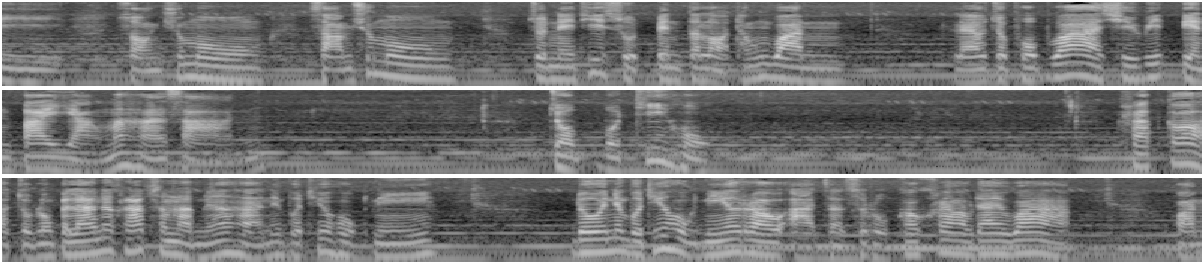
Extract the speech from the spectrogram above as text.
ที 2 ชั่วโมง 3 ชั่วโมง จนในที่สุดเป็นตลอดทั้งวัน แล้วจะพบว่าชีวิตเปลี่ยนไปอย่างมหาศาล จบบทที่ 6 ครับก็จบลงไปแล้วนะครับสำหรับเนื้อหาในบทที่ 6 นี้ โดยในบทที่ 6 นี้เราอาจจะสรุปคร่าวๆได้ว่า ความ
